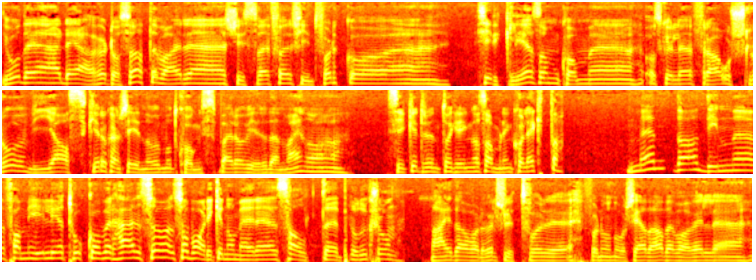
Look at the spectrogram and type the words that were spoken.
Jo, det er det jeg har hørt også, at det var eh, skyssvei for fintfolk og eh, kirkelige som kom og skulle fra Oslo via Asker og kanskje innover mot Kongsberg og videre den veien. Og sikkert rundt omkring og samle inn kollekt, da. Men da din familie tok over her, så, så var det ikke noe mer saltproduksjon? Nei, da var det vel slutt for, eh, for noen år siden da. Det var vel eh,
